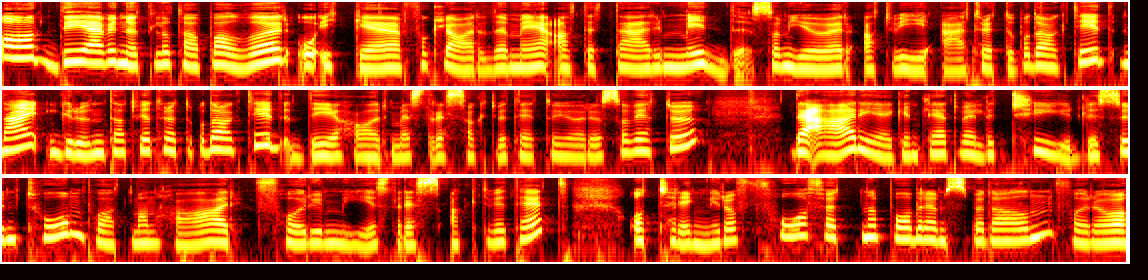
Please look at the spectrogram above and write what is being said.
og det er vi nødt til å ta på alvor, og ikke forklare det med at dette er midd som gjør at vi er trøtte på dagtid. Nei, grunnen til at vi er trøtte på dagtid, det har med stressaktivitet å gjøre. Så vet du, det er egentlig et veldig tydelig symptom på at man har for mye stressaktivitet, og trenger å få føttene på bremsepedalen for å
